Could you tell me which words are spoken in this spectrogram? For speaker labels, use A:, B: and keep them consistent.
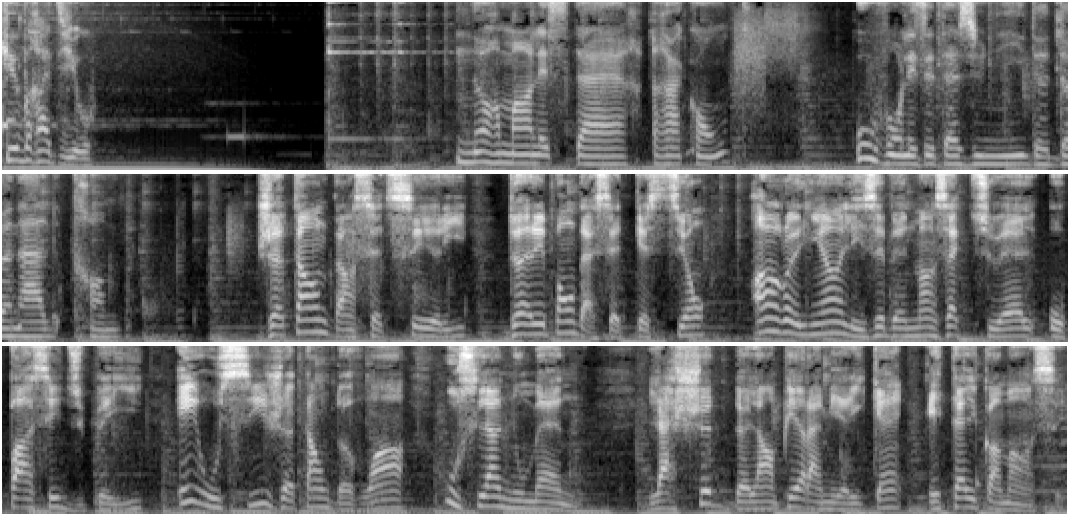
A: Cube Radio. Normand Lester raconte Où vont les États-Unis de Donald Trump?
B: Je tente dans cette série de répondre à cette question en reliant les événements actuels au passé du pays et aussi je tente de voir où cela nous mène. La chute de l'Empire américain est-elle commencée?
